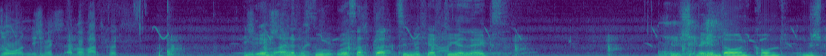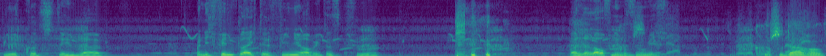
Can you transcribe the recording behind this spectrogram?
So, und ich möchte aber warte kurz. Und Ich irgendeiner möchte Versuch auf mein- ursacht gerade ziemlich heftige Lags. Weil die Schnecke dauernd kommt und das Spiel kurz stehen bleibt. Und ich finde gleich Delfinio, habe ich das Gefühl. Weil da laufen jetzt So nämlich, jetzt Kommst du darauf?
